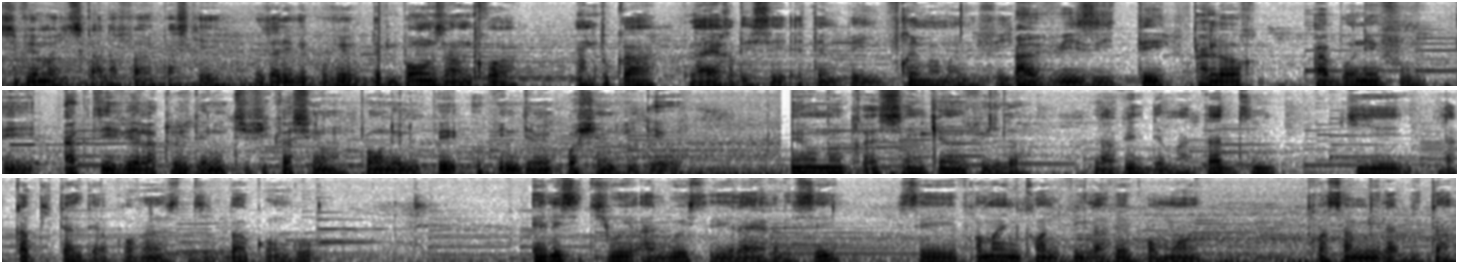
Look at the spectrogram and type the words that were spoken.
suivez-moi jusqu'à la fin parce que vous allez découvrir de bons endroits. En tout cas, la RDC est un pays vraiment magnifique à visiter. Alors abonnez-vous et activez la cloche de notification pour ne louper aucune de mes prochaines vidéos. Et notre cinquième ville, la ville de Matadi, qui est la capitale de la province du Bas-Congo. Elle est située à l'ouest de la RDC. C'est vraiment une grande ville avec au moins 300 000 habitants.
